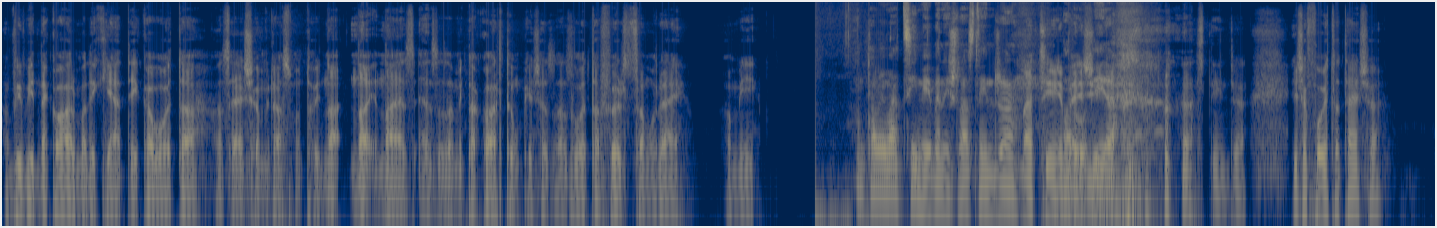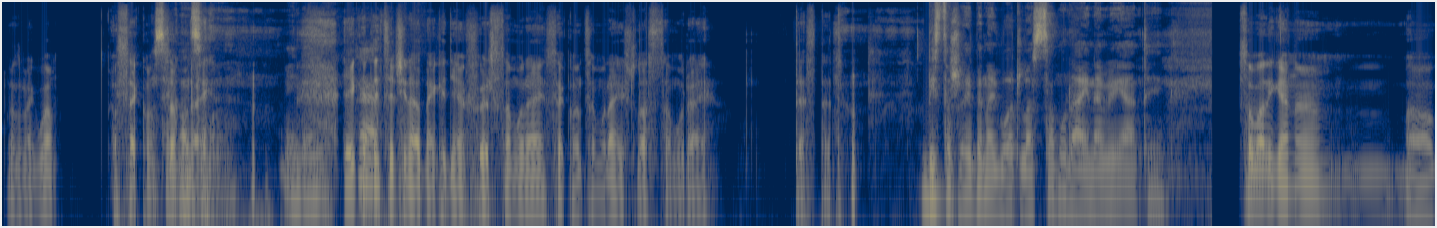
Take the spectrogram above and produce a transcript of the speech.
a Vividnek a harmadik játéka volt a, az első, amire azt mondta, hogy na, na, na ez, ez az, amit akartunk, és az, az volt a First Samurai, ami... Mondtam, hogy már címében is Last Ninja Már címében paródia. is, Last Ninja. És a folytatása? Az megvan? A Second, a Second Samurai. Samurai. Igen. Egyébként hát. egyszer csinálnánk egy ilyen First Samurai, Second Samurai és Last Samurai tesztet. Biztos, hogy benne, hogy volt Last Samurai nevű játék. Szóval igen, a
